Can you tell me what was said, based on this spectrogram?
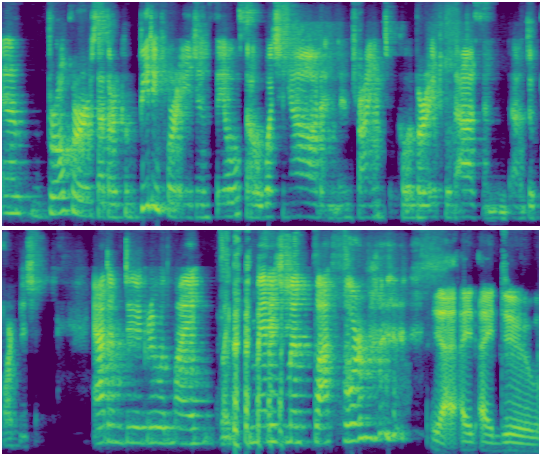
and brokers that are competing for agents they also are watching out and, and trying to collaborate with us and uh, do partnership adam do you agree with my like management platform yeah i, I do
